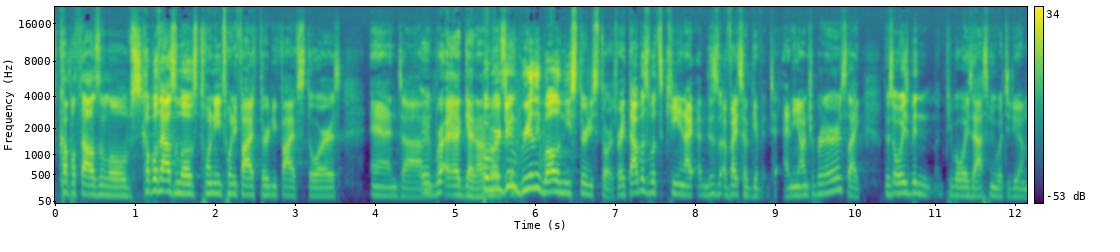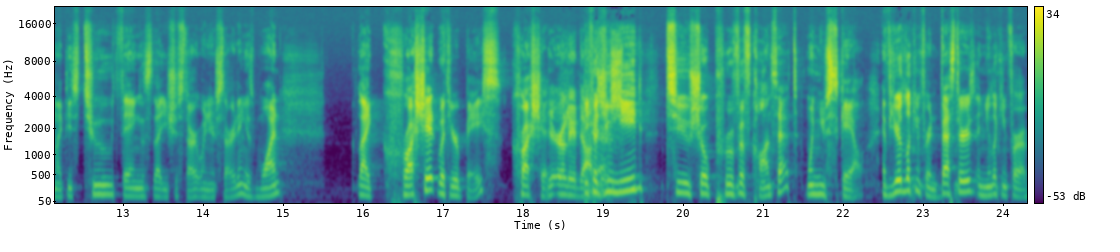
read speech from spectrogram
a couple thousand loaves. couple thousand loaves 20 25 35 stores and um, right, Again, but we're it's- doing really well in these 30 stores, right? That was what's key. And, I, and this is advice I would give it to any entrepreneurs. Like, there's always been like, people always ask me what to do. I'm like, these two things that you should start when you're starting is one, like crush it with your base, crush it. Your early adopters. Because you need to show proof of concept when you scale. If you're looking for investors and you're looking for a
